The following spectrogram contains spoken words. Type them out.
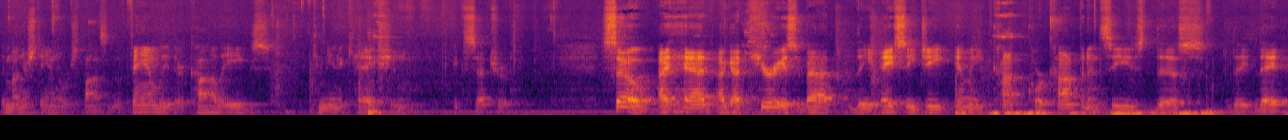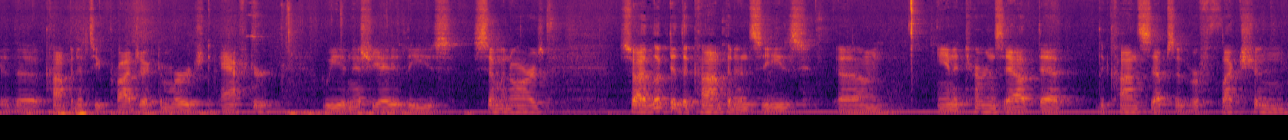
them understand the response of the family, their colleagues, communication, etc. So I had I got curious about the ACG core competencies. This the, the the competency project emerged after we initiated these seminars. So I looked at the competencies. Um, and it turns out that the concepts of reflection,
